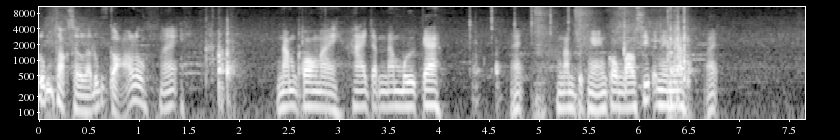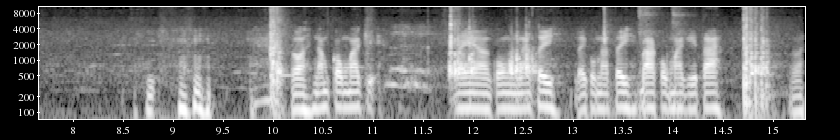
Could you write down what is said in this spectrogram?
đúng thật sự là đúng cỏ luôn. Đấy. Năm con này 250k đấy, 50 ngàn con bao ship anh em nha. Đấy. rồi 5 con ma kia đây à, con nati. Đây con nati ba con magita rồi.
